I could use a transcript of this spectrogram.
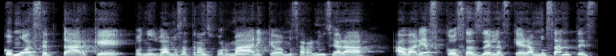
como aceptar que pues nos vamos a transformar y que vamos a renunciar a, a varias cosas de las que éramos antes.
